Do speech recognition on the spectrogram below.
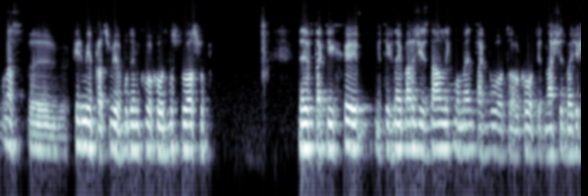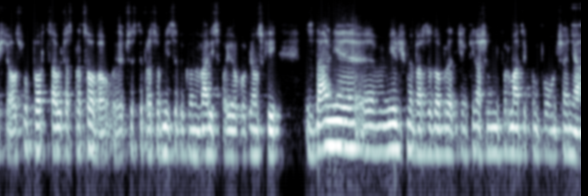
u nas y, w firmie pracuje w budynku około 200 osób. Y, w takich tych najbardziej zdalnych momentach było to około 15-20 osób. Port cały czas pracował. Wszyscy pracownicy wykonywali swoje obowiązki zdalnie. Mieliśmy bardzo dobre, dzięki naszym informatykom, połączenia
